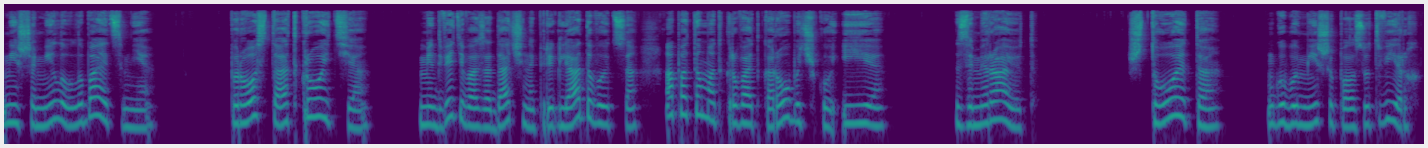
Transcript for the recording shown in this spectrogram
Миша мило улыбается мне. «Просто откройте!» Медведева озадаченно переглядываются, а потом открывают коробочку и... замирают. «Что это?» Губы Миши ползут вверх.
